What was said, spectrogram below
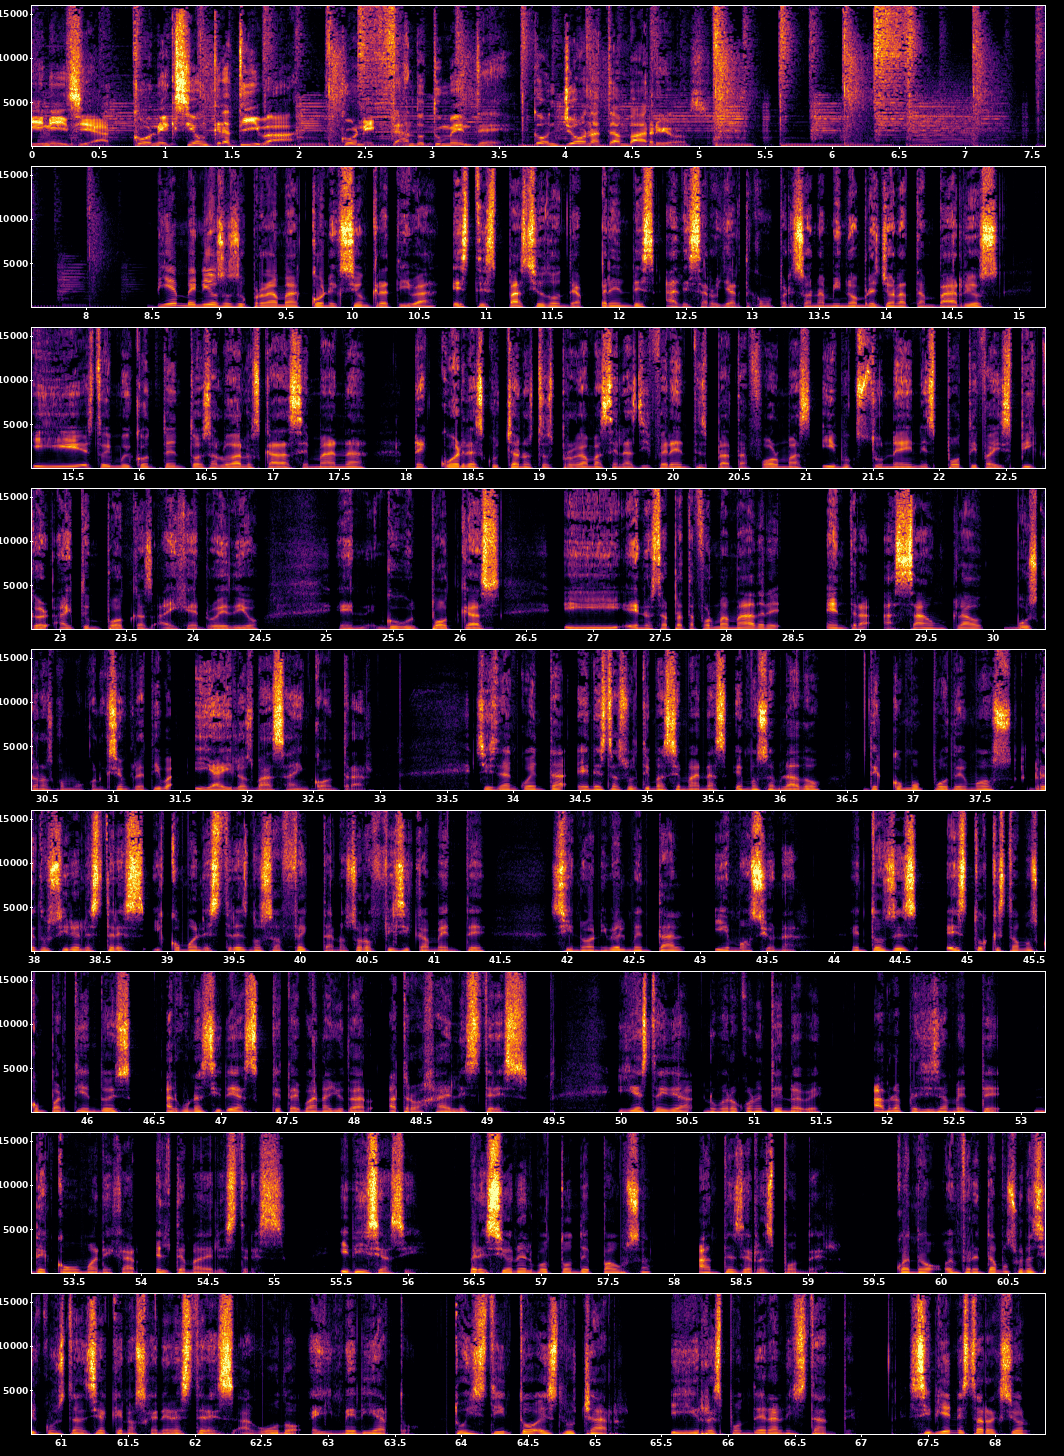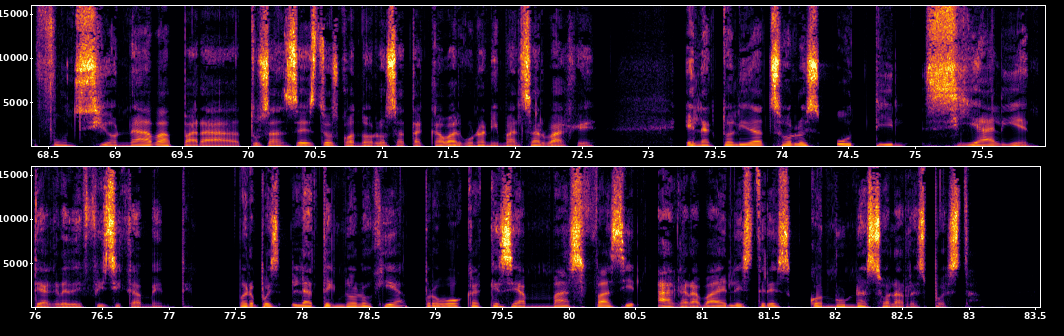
Inicia Conexión Creativa, conectando tu mente con Jonathan Barrios. Bienvenidos a su programa Conexión Creativa, este espacio donde aprendes a desarrollarte como persona. Mi nombre es Jonathan Barrios y estoy muy contento de saludarlos cada semana. Recuerda escuchar nuestros programas en las diferentes plataformas eBooks, TuneIn, Spotify Speaker, iTunes Podcast, iHeartRadio, en Google Podcast y en nuestra plataforma madre. Entra a SoundCloud, búscanos como Conexión Creativa y ahí los vas a encontrar. Si se dan cuenta, en estas últimas semanas hemos hablado de cómo podemos reducir el estrés y cómo el estrés nos afecta no solo físicamente, sino a nivel mental y emocional. Entonces, esto que estamos compartiendo es algunas ideas que te van a ayudar a trabajar el estrés. Y esta idea número 49 habla precisamente de cómo manejar el tema del estrés. Y dice así, presiona el botón de pausa antes de responder. Cuando enfrentamos una circunstancia que nos genera estrés agudo e inmediato, tu instinto es luchar y responder al instante. Si bien esta reacción funcionaba para tus ancestros cuando los atacaba algún animal salvaje, en la actualidad solo es útil si alguien te agrede físicamente. Bueno, pues la tecnología provoca que sea más fácil agravar el estrés con una sola respuesta.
